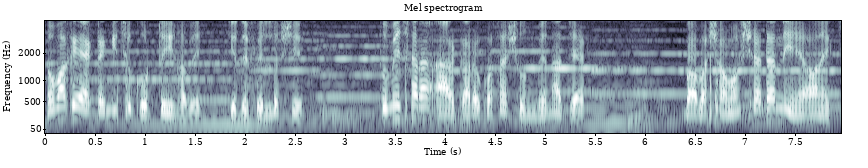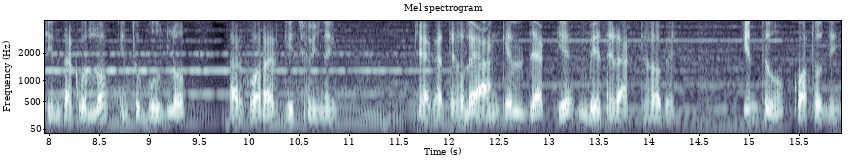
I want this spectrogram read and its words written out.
তোমাকে একটা কিছু করতেই হবে, কেঁদে ফেলল সে। তুমি ছাড়া আর কারও কথা শুনবে না, জ্যাক। বাবা সমস্যাটা নিয়ে অনেক চিন্তা করল, কিন্তু বুঝলো তার করার কিছুই নেই। ঠেকাতে হলে আঙ্কেল জ্যাককে বেঁধে রাখতে হবে। কিন্তু কতদিন?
